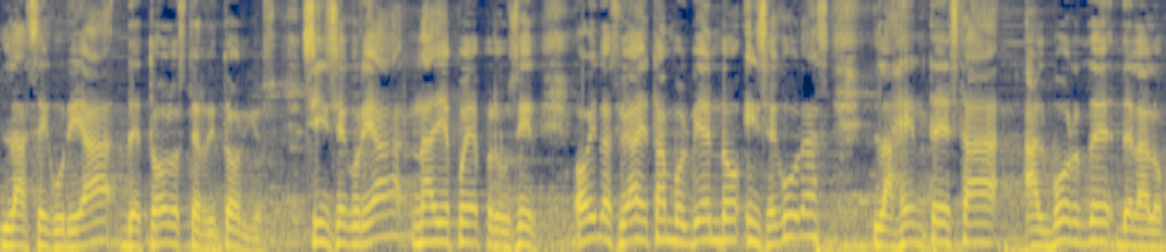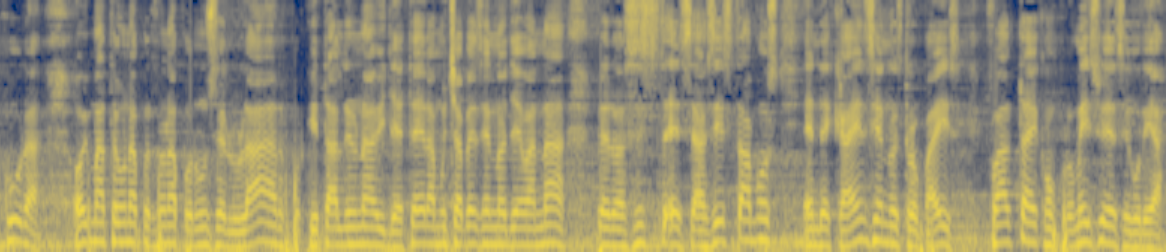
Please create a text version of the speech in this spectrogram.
la seguridad de todos los territorios. Sin seguridad nadie puede producir. Hoy las ciudades están volviendo inseguras, la gente está al borde de la locura. Hoy mata a una persona por un celular, por quitarle una billetera, muchas veces no llevan nada, pero así, así estamos en decadencia en nuestro país. Falta de compromiso y de seguridad.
